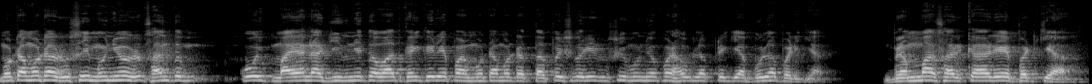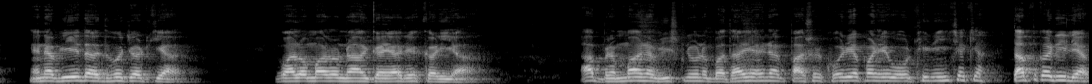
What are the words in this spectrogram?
મોટા મોટા ઋષિ મુનિઓ, સંત કોઈ માયાના જીવની તો વાત કંઈ કરીએ, પણ મોટા મોટા તપેશ્વરી ઋષિ મુનિઓ પણ હવે લપટી ગયા, ભૂલા પડી ગયા. બ્રહ્મા સરકારે ભટક્યા, એના વેદ અદ્ભુત અટક્યા વાલો મારો ના ગયા રે કળિયા. આ બ્રહ્મા અને વિષ્ણુને બધાએ એના પાછળ ખોર્યા, પણ એ ઓળખી નહીં શક્યા. તપ કરી લ્યા.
